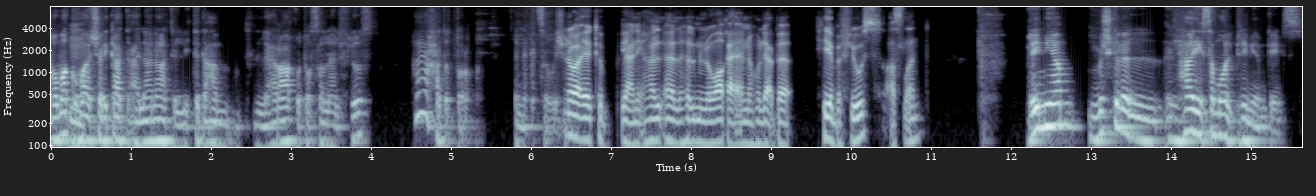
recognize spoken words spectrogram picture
أو ماكو. هاي شركات إعلانات اللي تدعم العراق وتوصل لها الفلوس هاي أحد الطرق إنك تسويها شنو رأيك يعني هل هل هل من الواقع إنه لعبة هي بفلوس أصلا؟ premium مشكلة ال- ال- هاي يسموها ال premium games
